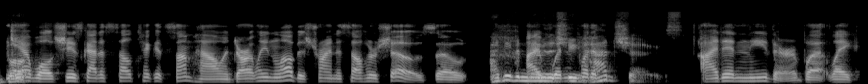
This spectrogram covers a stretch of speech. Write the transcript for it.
But yeah, well, she's got to sell tickets somehow, and Darlene Love is trying to sell her show. So I didn't even know I that wouldn't she put it- had shows. I didn't either. But like,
